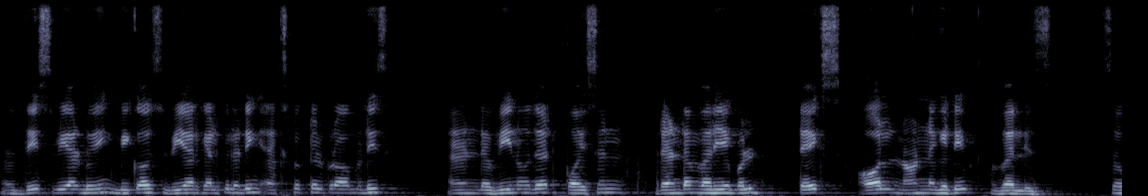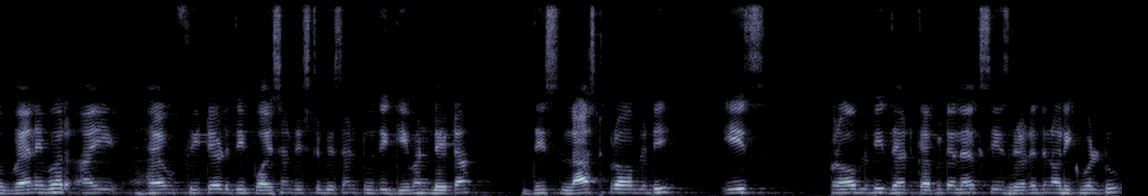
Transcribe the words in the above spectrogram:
This we are doing because we are calculating expected probabilities. And we know that Poisson random variable takes all non-negative values. So whenever I have fitted the Poisson distribution to the given data, this last probability is probability that capital X is greater than or equal to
